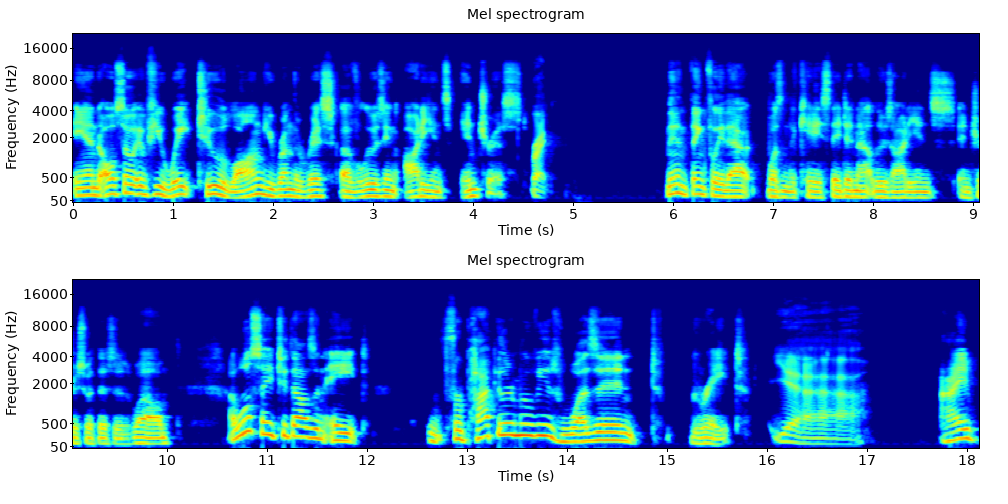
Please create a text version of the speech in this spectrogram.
And also, if you wait too long, you run the risk of losing audience interest. Right. And thankfully, that wasn't the case. They did not lose audience interest with this as well. I will say 2008, for popular movies, wasn't great. Yeah, I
